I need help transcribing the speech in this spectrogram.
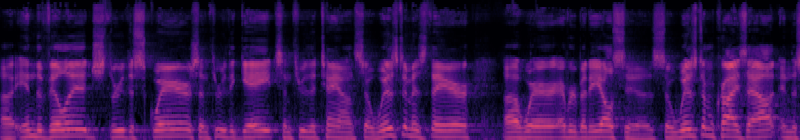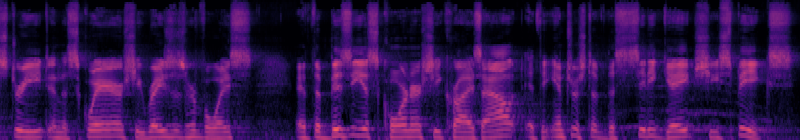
uh, in the village, through the squares, and through the gates, and through the town. So wisdom is there uh, where everybody else is. So wisdom cries out in the street, in the square, she raises her voice. At the busiest corner, she cries out. At the interest of the city gate, she speaks.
